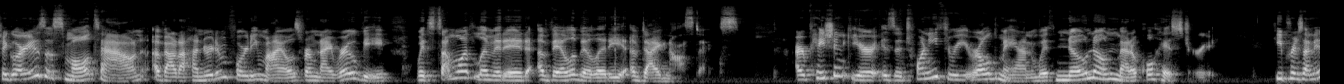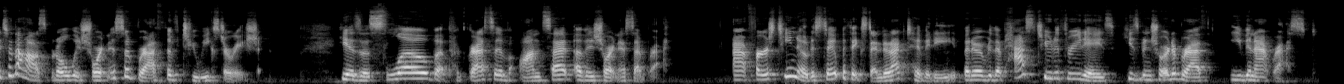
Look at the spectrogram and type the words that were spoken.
Chogoria is a small town about 140 miles from Nairobi with somewhat limited availability of diagnostics. Our patient here is a 23 year old man with no known medical history. He presented to the hospital with shortness of breath of two weeks duration. He has a slow but progressive onset of his shortness of breath. At first, he noticed it with extended activity, but over the past two to three days, he's been short of breath even at rest.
